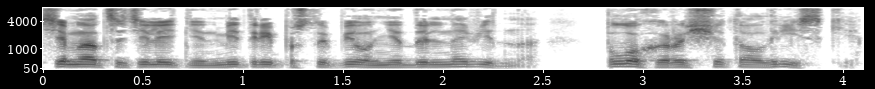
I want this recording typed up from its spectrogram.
17-летний Дмитрий поступил недальновидно, плохо рассчитал риски.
